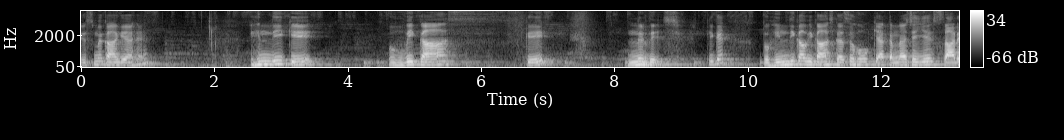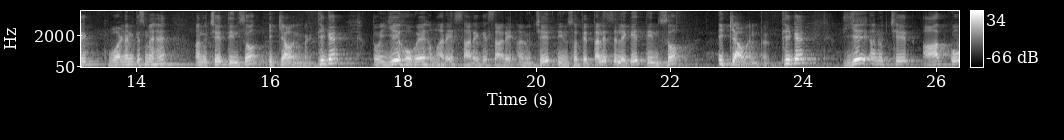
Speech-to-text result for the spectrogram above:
इसमें कहा गया है, हिंदी के विकास के निर्देश, ठीक है? तो हिंदी का विकास कैसे हो, क्या करना चाहिए, सारे वर्णन किसमें है? अनुच्छेद तीन सौ इक्यावन में, ठीक है? तो ये हो गए हमारे सारे के सारे अनुच्छेद 343 से लेके तीन सौ तक, ठीक है? ये अनुच्छेद आपको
